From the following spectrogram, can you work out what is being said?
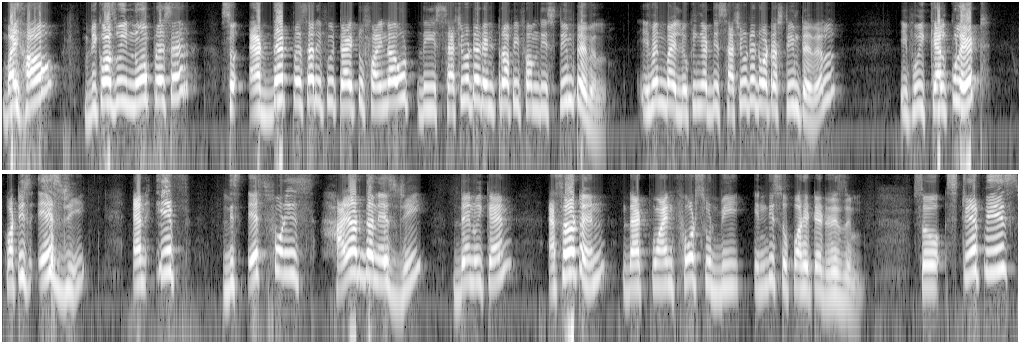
by how? Because we know pressure. So, at that pressure if we try to find out the saturated entropy from the steam table, even by looking at the saturated water steam table, if we calculate what is Sg and if this S 4 is higher than S g, then we can ascertain that 0.4 should be in the superheated regime. So, step is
